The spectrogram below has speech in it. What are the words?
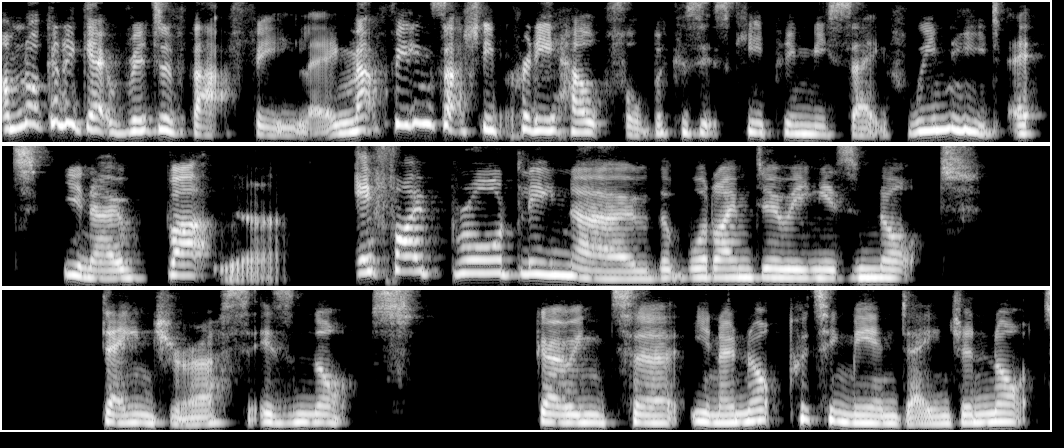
I'm not going to get rid of that feeling. That feeling's actually pretty helpful because it's keeping me safe. We need it, you know. But yeah. if I broadly know that what I'm doing is not dangerous, is not going to, you know, not putting me in danger, not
